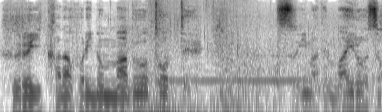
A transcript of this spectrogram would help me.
古い金掘りのマブを通って次まで参ろうぞ。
